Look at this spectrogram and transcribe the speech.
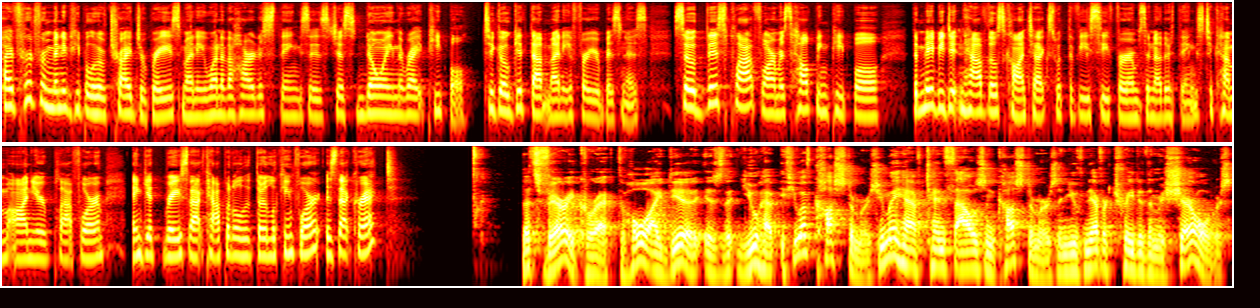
I've heard from many people who have tried to raise money. One of the hardest things is just knowing the right people to go get that money for your business. So, this platform is helping people that maybe didn't have those contacts with the VC firms and other things to come on your platform and get raise that capital that they're looking for. Is that correct? That's very correct. The whole idea is that you have, if you have customers, you may have 10,000 customers and you've never treated them as shareholders.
